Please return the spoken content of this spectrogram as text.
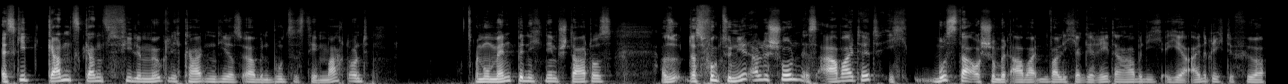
es gibt ganz, ganz viele Möglichkeiten, die das Urban Boot System macht. Und im Moment bin ich in dem Status, also das funktioniert alles schon, es arbeitet. Ich muss da auch schon mitarbeiten, weil ich ja Geräte habe, die ich hier einrichte für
